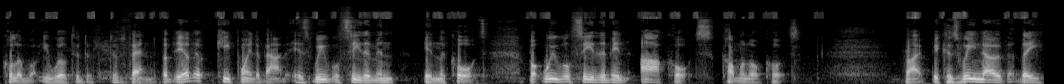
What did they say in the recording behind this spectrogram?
call them what you will, to, de to defend. But the other key point about it is we will see them in, in the courts, but we will see them in our courts, common law courts. Right? Because we know that the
